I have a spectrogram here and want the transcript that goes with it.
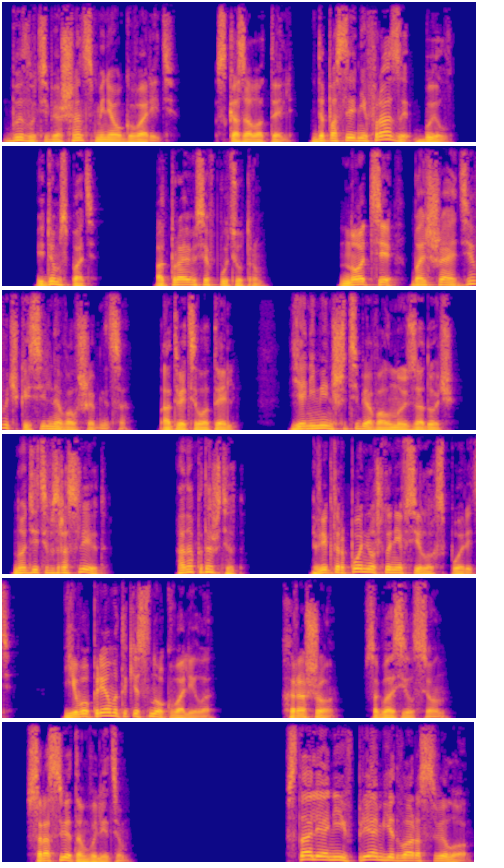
«Был у тебя шанс меня уговорить», — сказал Тель. «До последней фразы был. Идем спать. Отправимся в путь утром». «Нотти — большая девочка и сильная волшебница», — ответила Тель. «Я не меньше тебя волнуюсь за дочь, но дети взрослеют. Она подождет». Виктор понял, что не в силах спорить. Его прямо-таки с ног валило. «Хорошо», — согласился он. «С рассветом вылетим». Встали они и впрямь едва рассвело.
